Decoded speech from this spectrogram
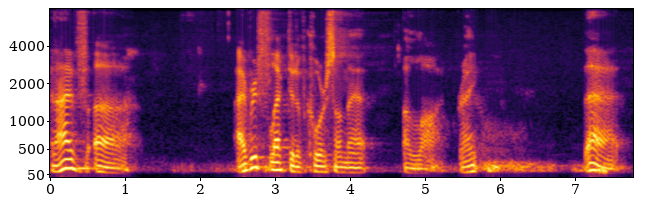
And I've, uh, I've reflected, of course, on that a lot, right? That,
